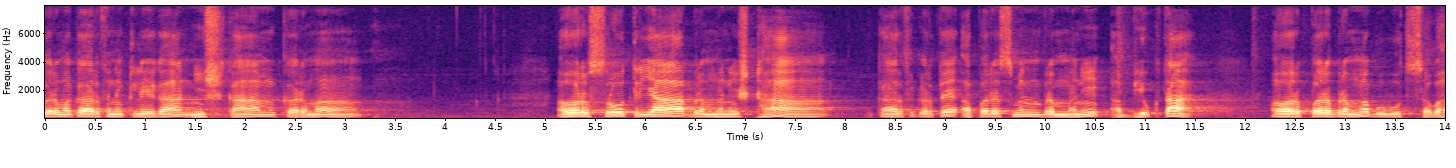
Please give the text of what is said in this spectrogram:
कर्म का अर्थ निकलेगा निष्काम कर्म। और श्रोत्रिया ब्रह्मनिष्ठा का अर्थ करते अपरस्मिन ब्रह्मणि अभ्युक्ता और पर ब्रह्म बुभुत्सव।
